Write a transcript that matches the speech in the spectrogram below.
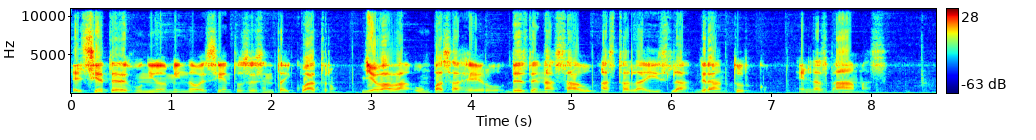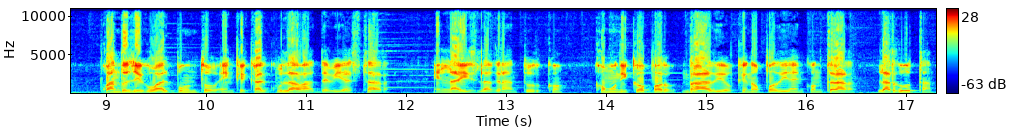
El 7 de junio de 1964 llevaba un pasajero desde Nassau hasta la isla Gran Turco, en las Bahamas. Cuando llegó al punto en que calculaba debía estar en la isla Gran Turco, comunicó por radio que no podía encontrar la ruta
